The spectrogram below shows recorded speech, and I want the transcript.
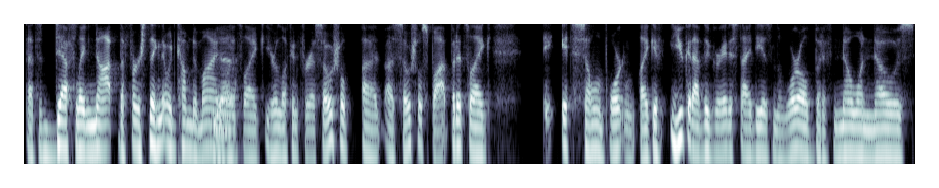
that's definitely not the first thing that would come to mind when it's like you're looking for a social uh, a social spot, but it's like it's so important. Like if you could have the greatest ideas in the world, but if no one knows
